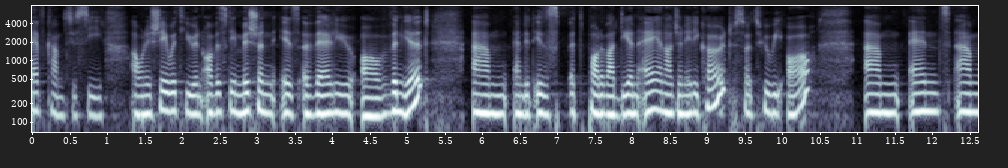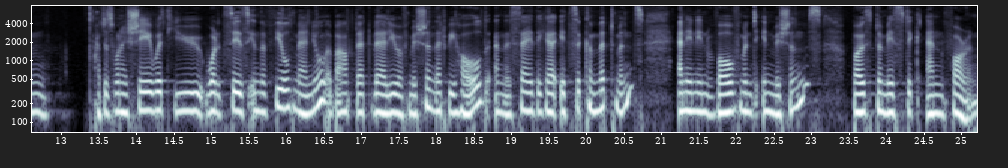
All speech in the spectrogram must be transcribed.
have come to see, I want to share with you. And obviously, mission is a value of Vineyard, um, and it is it's part of our DNA and our genetic code. So it's who we are, um, and. Um, I just want to share with you what it says in the field manual about that value of mission that we hold. And they say that it's a commitment and an involvement in missions both domestic and foreign.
